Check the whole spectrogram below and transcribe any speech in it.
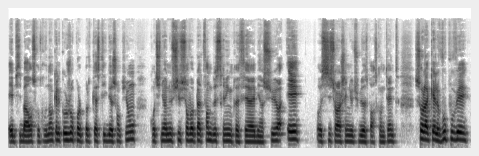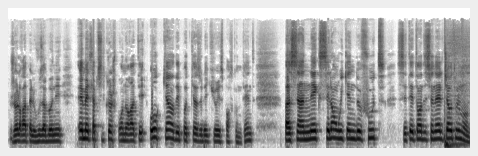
Et puis bah on se retrouve dans quelques jours pour le podcast Ligue des Champions. Continuez à nous suivre sur vos plateformes de streaming préférées bien sûr et aussi sur la chaîne YouTube de Sports Content, sur laquelle vous pouvez, je le rappelle, vous abonner et mettre la petite cloche pour ne rater aucun des podcasts de l'écurie Sports Content. Passez un excellent week-end de foot. C'était temps additionnel. Ciao tout le monde.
